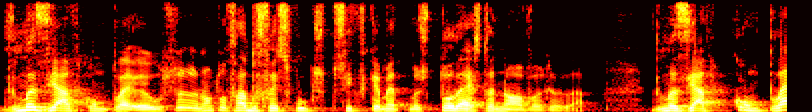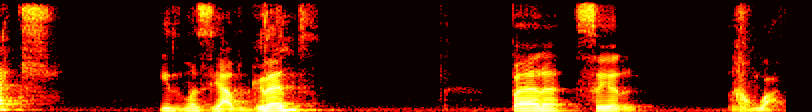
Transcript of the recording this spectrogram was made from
demasiado complexo. Eu não estou a falar do Facebook especificamente, mas toda esta nova realidade. Demasiado complexo e demasiado grande para ser regulado.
